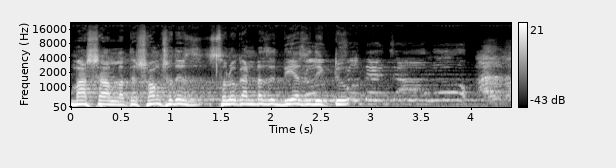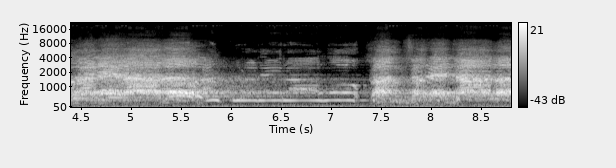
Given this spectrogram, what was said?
মাশা আল্লাহ তো সংসদের স্লোগানটা যে দিয়া যদি একটু। সংসদে জালো আল কোরআনের আলো আল কোরআনের আলো সংসদে জালো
